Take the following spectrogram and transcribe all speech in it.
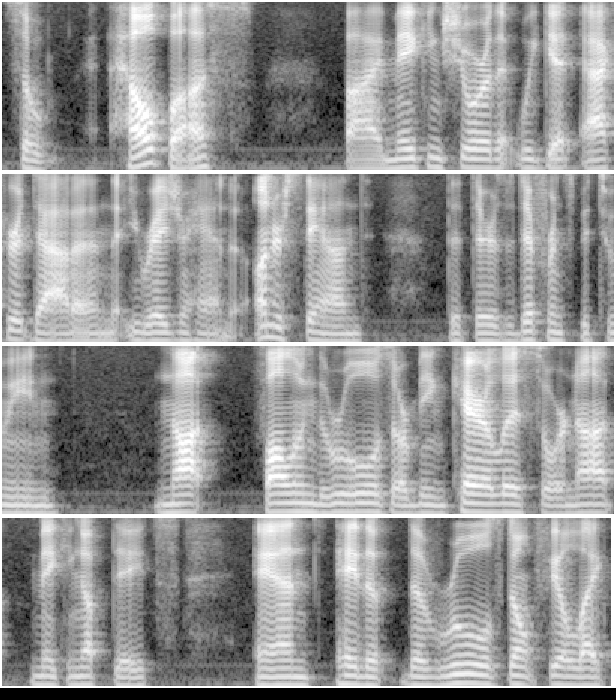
So help us by making sure that we get accurate data and that you raise your hand. Understand that there's a difference between not following the rules or being careless or not making updates and hey the, the rules don't feel like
